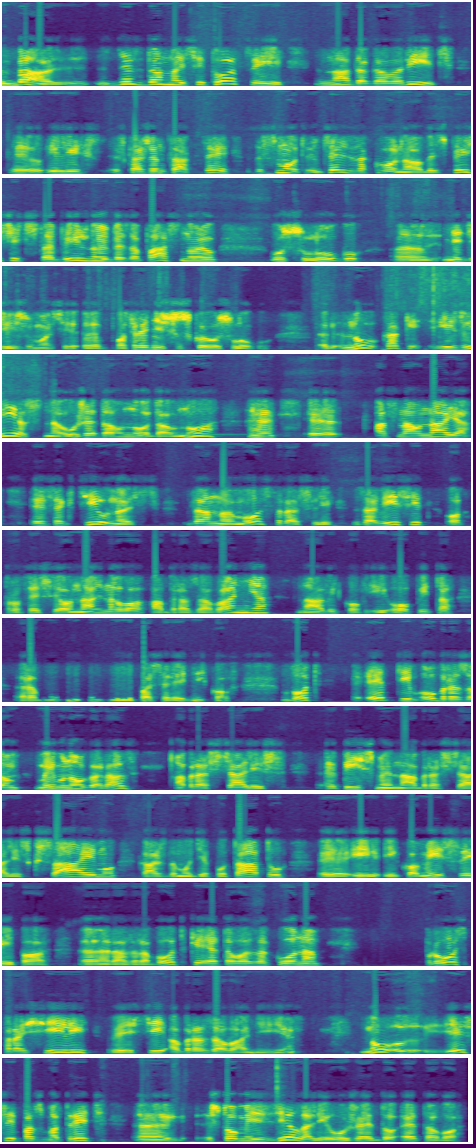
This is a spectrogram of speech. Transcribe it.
Да, здесь в данной ситуации надо говорить, э, или, скажем так, цель, смотрим, цель закона обеспечить стабильную, безопасную услугу э, недвижимости, э, посредническую услугу. Ну, как известно, уже давно-давно э, э, основная эффективность данном отрасли зависит от профессионального образования, навыков и опыта работников или посредников. Вот этим образом мы много раз обращались, э, письменно обращались к Сайму, каждому депутату э, и, и комиссии по э, разработке этого закона. Прос, просили вести образование. Ну, если посмотреть, что мы сделали уже до этого,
